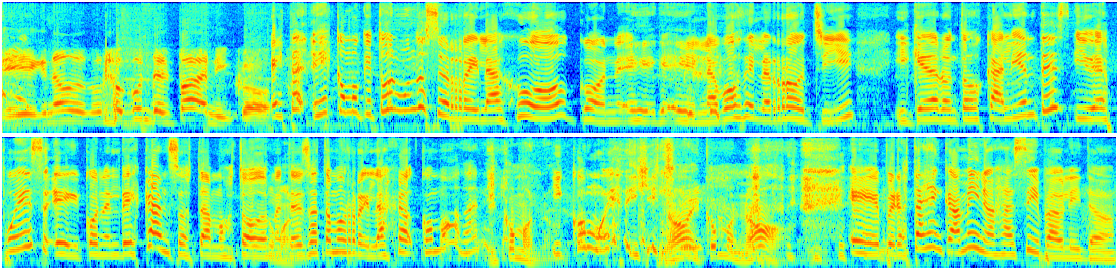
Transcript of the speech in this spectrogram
sí, no, no cunde el pánico. Está- es como que todo el mundo se relajó con eh, eh, la voz de la Rochi y quedaron todos calientes y después eh, con el descanso estamos todos, ¿Cómo ¿me entendés? no? Ya estamos relajados. ¿Cómo, Dani? ¿Y cómo no? ¿Y cómo es? Dijiste. No, ¿y cómo no? Eh, pero estás en camino, es así, Pablito.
